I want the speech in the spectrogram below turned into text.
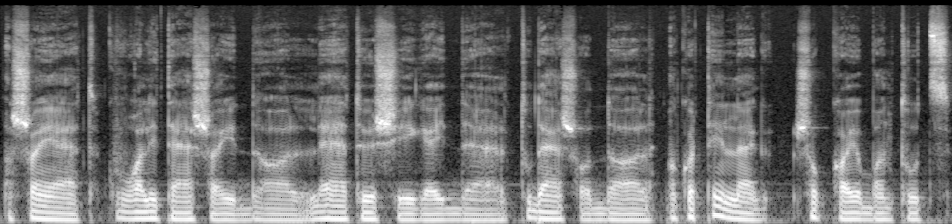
a saját kvalitásaiddal, lehetőségeiddel, tudásoddal, akkor tényleg sokkal jobban tudsz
